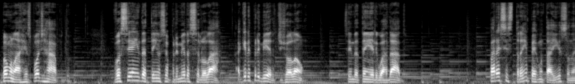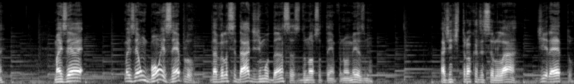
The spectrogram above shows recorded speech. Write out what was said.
Vamos lá, responde rápido. Você ainda tem o seu primeiro celular? Aquele primeiro, tijolão? Você ainda tem ele guardado? Parece estranho perguntar isso, né? Mas é mas é um bom exemplo da velocidade de mudanças do nosso tempo, não é mesmo? A gente troca de celular direto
